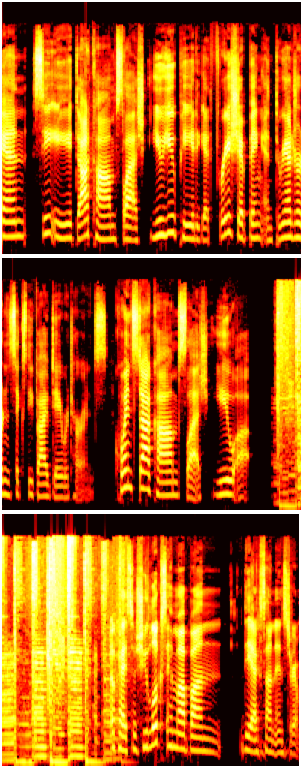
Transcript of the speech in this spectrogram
Q-U-I-N-C-E dot com slash UUP to get free shipping and 365 day returns. Quince.com slash UUP. Okay, so she looks him up on the X on Instagram.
